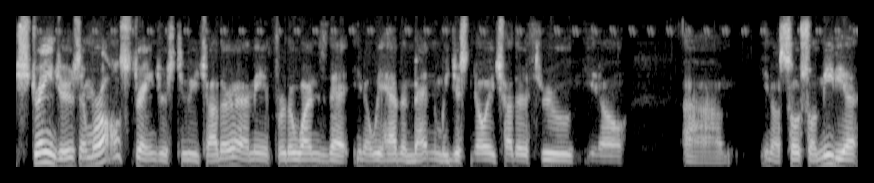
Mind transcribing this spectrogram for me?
strangers and we're all strangers to each other. I mean for the ones that you know we haven't met and we just know each other through you know um, you know social media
